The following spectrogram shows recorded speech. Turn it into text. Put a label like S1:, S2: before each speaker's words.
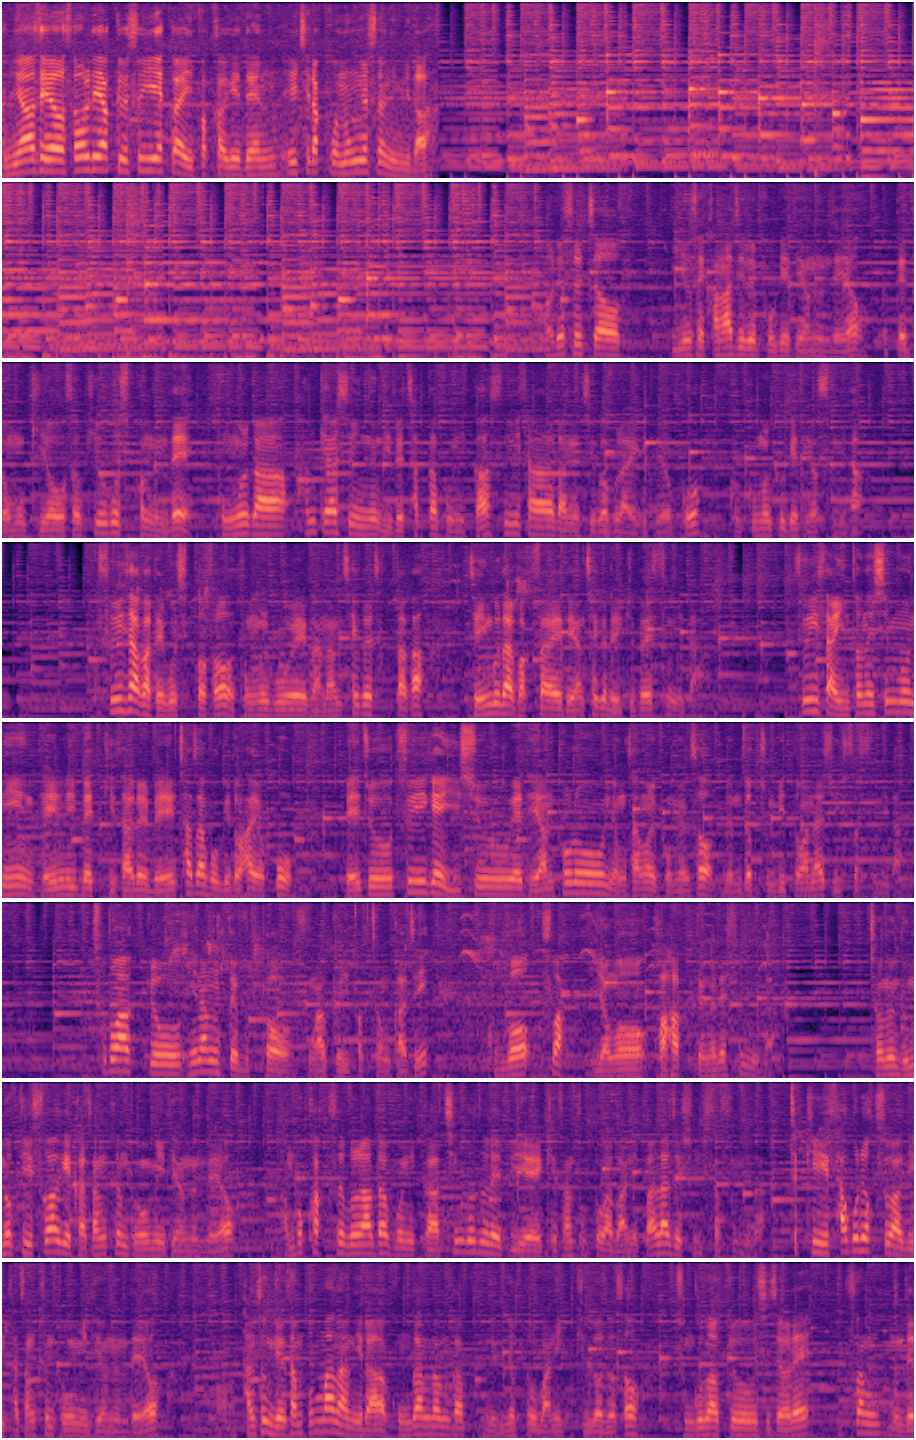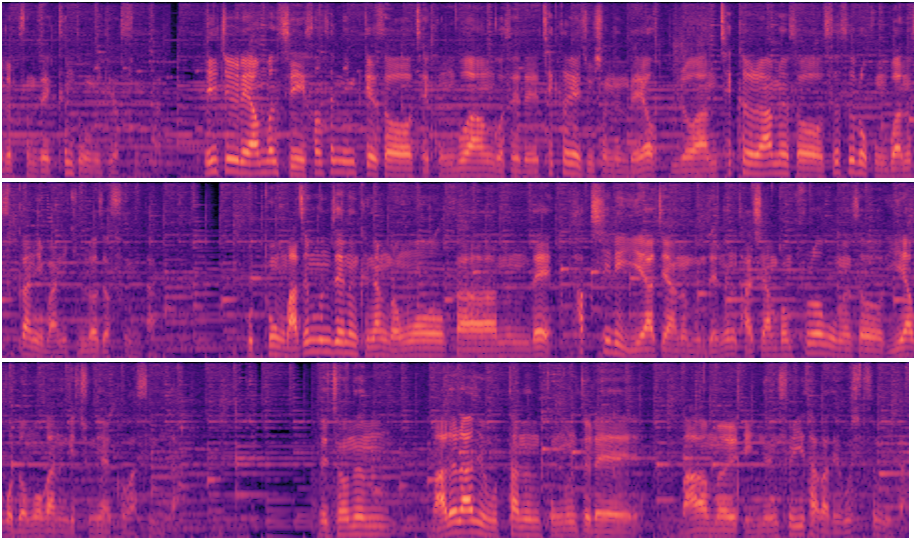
S1: 안녕하세요. 서울대학교 수의학과에 입학하게 된 17학번 홍일선입니다. 어렸을 적 이웃의 강아지를 보게 되었는데요. 그때 너무 귀여워서 키우고 싶었는데 동물과 함께 할 수 있는 일을 찾다 보니까 수의사라는 직업을 알게 되었고 그 꿈을 꾸게 되었습니다. 수의사가 되고 싶어서 동물 보호에 관한 책을 찾다가 제인구달 박사에 대한 책을 읽기도 했습니다. 수의사 인터넷 신문인 데일리벳 기사를 매일 찾아보기도 하였고 매주 수의계 이슈에 대한 토론 영상을 보면서 면접 준비 또한 할 수 있었습니다. 초등학교 1학년 때부터 중학교 입학 전까지 국어, 수학, 영어, 과학 등을 했습니다. 저는 눈높이 수학에 가장 큰 도움이 되었는데요. 반복 학습을 하다 보니까 친구들에 비해 계산 속도가 많이 빨라질 수 있었습니다. 특히 사고력 수학이 가장 큰 도움이 되었는데요. 어, 단순 계산뿐만 아니라 공간 감각 능력도 많이 길러져서 중고등학교 시절에 수학 문제를 푸는데 큰 도움이 되었습니다. 일주일에 한 번씩 선생님께서 제 공부한 것에 대해 체크해 주셨는데요. 이러한 체크를 하면서 스스로 공부하는 습관이 많이 길러졌습니다. 보통 맞은 문제는 그냥 넘어가는데 확실히 이해하지 않은 문제는 다시 한번 풀어보면서 이해하고 넘어가는 게 중요할 것 같습니다. 네, 저는 말을 하지 못하는 동물들의 마음을 읽는 수의사가 되고 싶습니다.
